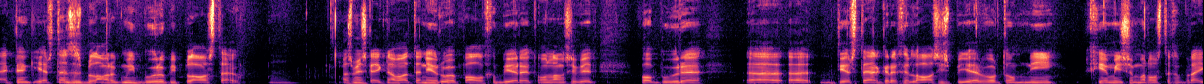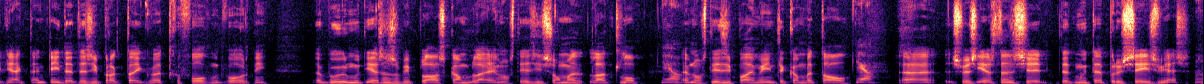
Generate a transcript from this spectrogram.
ek dink eerstens is belangrik om die boer op die plaas te hou. Mm. As mens kyk na wat in Europa al gebeur het onlangs, jy weet, waar boere uh uh deur sterk regulasies beheer word om nie chemiese middels te gebruik nie. Ek dink nie dit is die praktyk wat gevolg moet word nie. 'n boer moet eers op die plaas kan bly en nog steeds die somme laat klop ja. en nog steeds die paemente kan betaal. Ja. Uh soos eerstens jy dit moet 'n proses wees mm.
